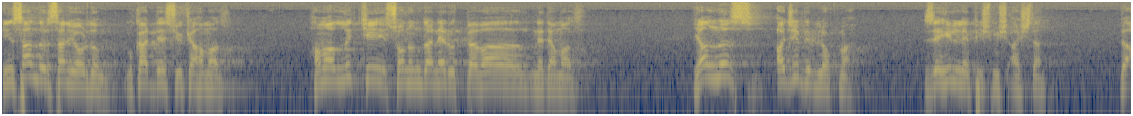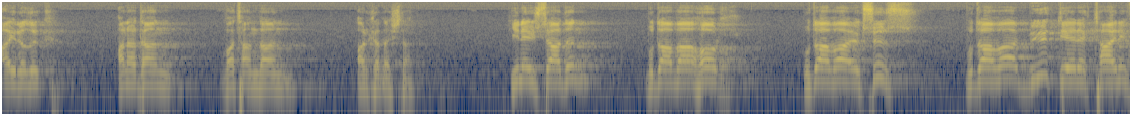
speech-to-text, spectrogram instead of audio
İnsandır sanıyordum mukaddes yükü hamal. Hamallık ki sonunda ne rütbe var ne de mal. Yalnız acı bir lokma, zehirle pişmiş açtan ve ayrılık anadan, vatandan, arkadaştan. Yine üstadın bu dava hor, bu dava öksüz, bu dava büyük diyerek tarif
